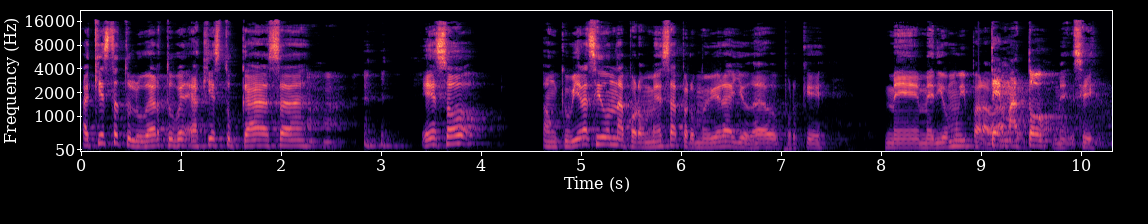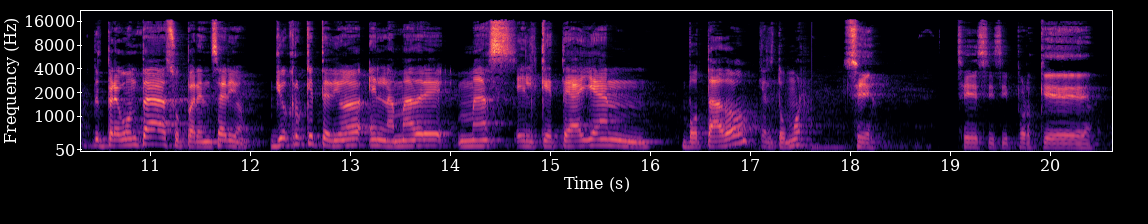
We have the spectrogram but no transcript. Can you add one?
aquí está tu lugar, aquí es tu casa. Eso, aunque hubiera sido una promesa, pero me hubiera ayudado porque me, me dio muy para Te abajo. mató. Me- sí. Pregunta súper en serio. Yo creo que te dio en la madre más el que te hayan votado que el tumor. Sí. Sí, sí, sí, porque...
